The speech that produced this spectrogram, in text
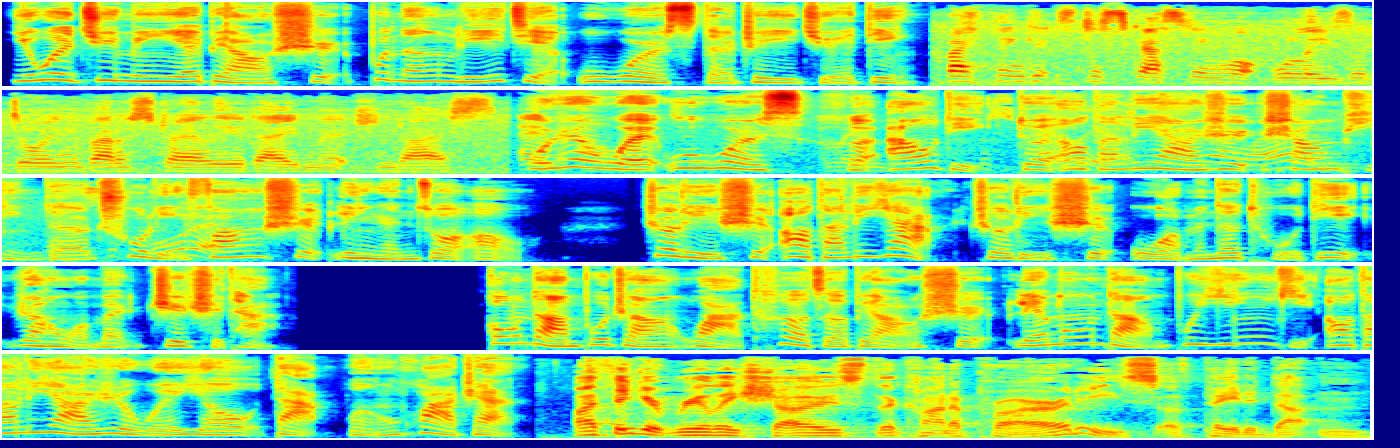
一位居民也表示不能理解 Woolworths 的这一决定。I think it's disgusting what Woolies are doing about Australia Day merchandise. 我认为 Woolworths 和 Aldi 对澳大利亚日商品的处理方式令人作呕。这里是澳大利亚，这里是我们的土地，让我们支持它。工党部长瓦特则表示，联盟党不应以澳大利亚日为由打文化战。I think it really shows the kind of priorities of Peter Dutton.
